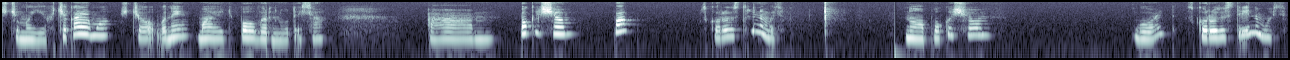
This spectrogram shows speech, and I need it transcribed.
що ми їх чекаємо, що вони мають повернутися. А, поки що, па, скоро зустрінемось. Ну а поки що, бувайте, скоро зустрінемось.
